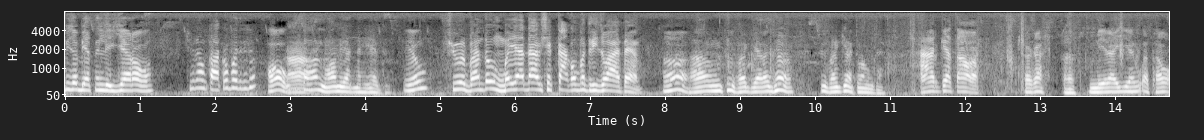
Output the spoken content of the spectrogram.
બીજો બે ત્રણ લઈ ગયા રહો શું નામ કાકો પત્રીજો છો હો. તમારું નામ યાદ નહીં યાદ. એવું? શુરભાન તો ઊંઘમાં યાદ આવશે કાકો પત્રીજો આ હતા એમ. હા. હા હું સુરભા ઘેર છો? શું ભાઈ ક્યાં તો આવું હાર ક્યાં તાવ. કાકા મેરા આવી ગયા અથાવો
